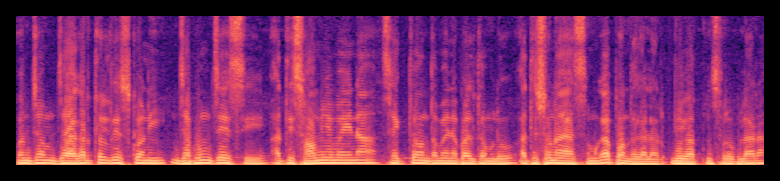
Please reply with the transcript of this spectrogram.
కొంచెం జాగ్రత్తలు తీసుకొని జపం చేసి అతి సౌమ్యమైన శక్తివంతమైన ఫలితములు అతి సునాయాసముగా పొందగలరు. దివాత్మ స్వరూపులారా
